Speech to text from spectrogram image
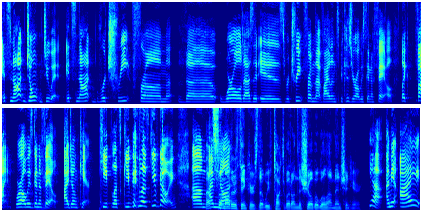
it's not don't do it. It's not retreat from the world as it is, retreat from that violence because you're always going to fail. Like, fine, we're always going to mm-hmm. fail. I don't care. Keep let's keep let's keep going. Um, That's I'm some not, other thinkers that we've talked about on the show, but we'll not mention here. Yeah, I mean, I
